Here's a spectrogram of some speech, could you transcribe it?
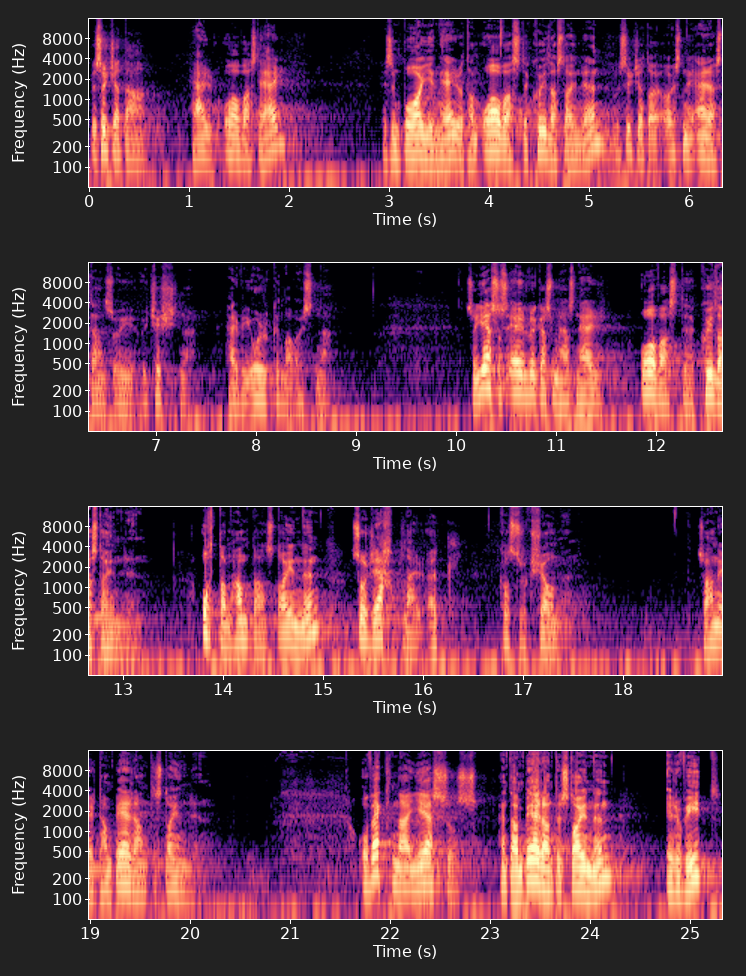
Vi sier ikke at her overste her, hesen bogen her, og den overste kvilastøyneren, og vi sikker at det er ærestans i, i kyrkene, her vi urkene øsene. Så Jesus er lykkes som hesten her overste kvilastøyneren. Åttan handan støynen, så ræplar öll konstruksjonen. Så han er tamberande støyneren. Og vekna Jesus, den tamberande støynen, er vit,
